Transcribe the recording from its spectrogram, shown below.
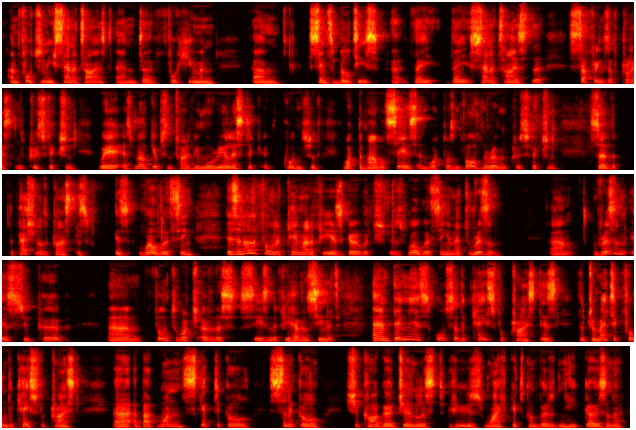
unfortunately sanitized, and uh, for human um, sensibilities, uh, they they sanitize the sufferings of Christ and the crucifixion. Whereas Mel Gibson tried to be more realistic, in accordance with what the Bible says and what was involved in the Roman crucifixion. So the, the Passion of the Christ is is well worth seeing. There's another film that came out a few years ago which is well worth seeing, and that's Risen. Um, Risen is superb um, film to watch over this season if you haven't seen it. And then there's also The Case for Christ. There's the dramatic film The Case for Christ uh, about one skeptical, cynical Chicago journalist whose wife gets converted and he goes on a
